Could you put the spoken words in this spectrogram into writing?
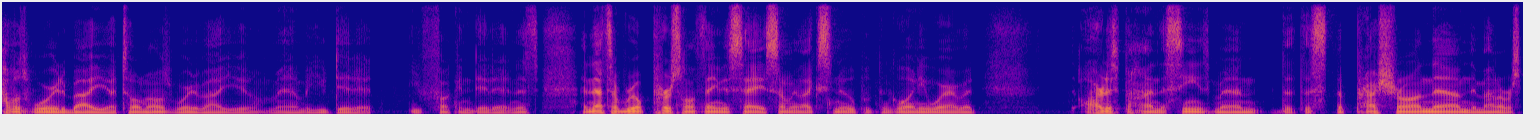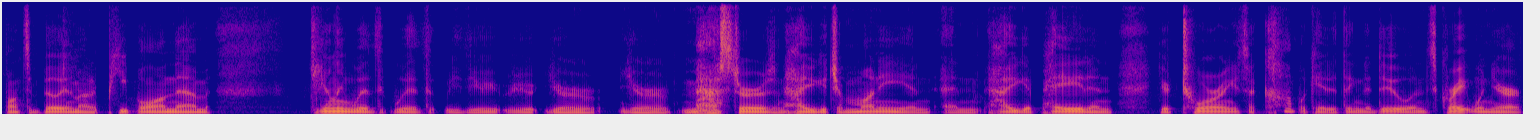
I was worried about you. I told him I was worried about you, man, but you did it. You fucking did it, and it's and that's a real personal thing to say. Somebody like Snoop who can go anywhere, but artists behind the scenes, man, the, the the pressure on them, the amount of responsibility, the amount of people on them, dealing with with, with your, your your your masters and how you get your money and and how you get paid and you're touring. It's a complicated thing to do, and it's great when you're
